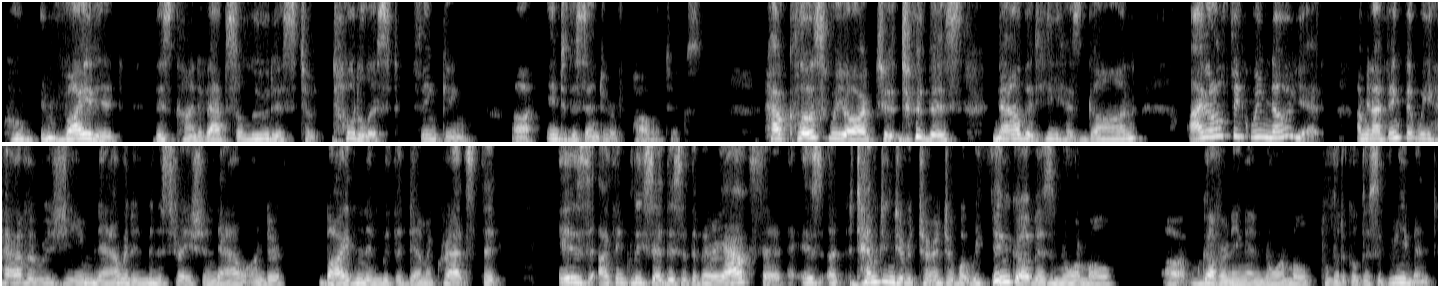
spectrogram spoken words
who invited this kind of absolutist to totalist thinking uh, into the center of politics. How close we are to, to this now that he has gone, I don't think we know yet. I mean, I think that we have a regime now, an administration now under Biden and with the Democrats that is, I think Lee said this at the very outset, is attempting to return to what we think of as normal uh, governing and normal political disagreement.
